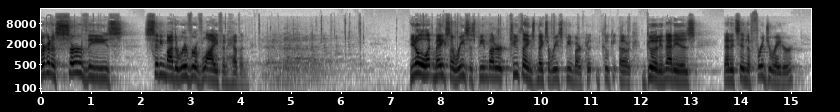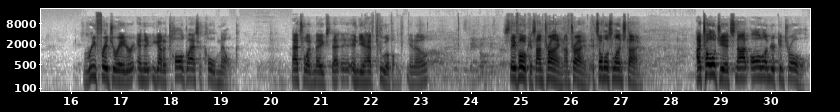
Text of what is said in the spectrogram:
they're going to serve these sitting by the river of life in heaven. You know what makes a Reese's peanut butter? Two things makes a Reese's peanut butter cookie uh, good, and that is that it's in the refrigerator, refrigerator, and there, you got a tall glass of cold milk. That's what makes that, and you have two of them. You know. Stay focused. Stay focused. I'm trying. I'm trying. It's almost lunchtime. I told you it's not all under control,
